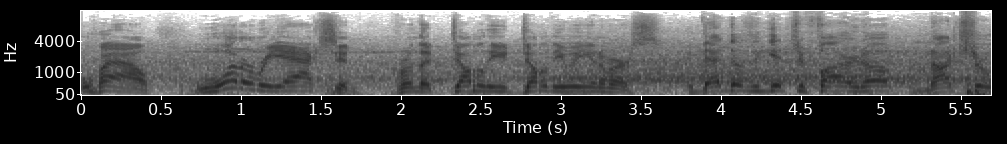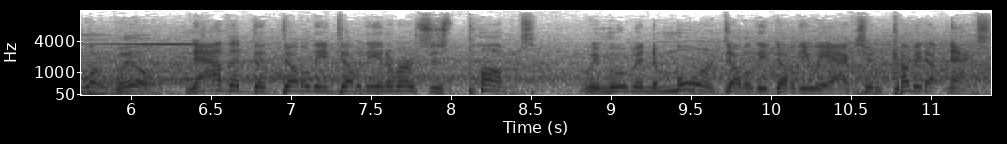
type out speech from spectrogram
Wow, what a reaction from the WWE Universe. If that doesn't get you fired up, I'm not sure what will. Now that the WWE Universe is pumped, we move into more WWE action coming up next.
